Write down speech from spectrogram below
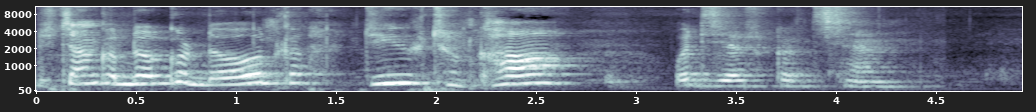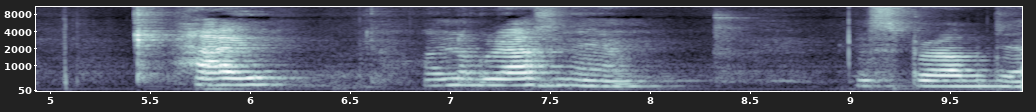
девчонка, донка, донка, девчонка. Вот девчонка. Хай, оно грязное. Справді.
